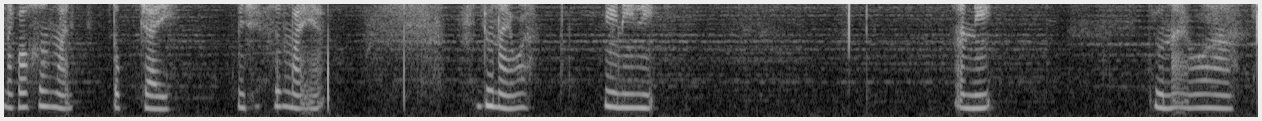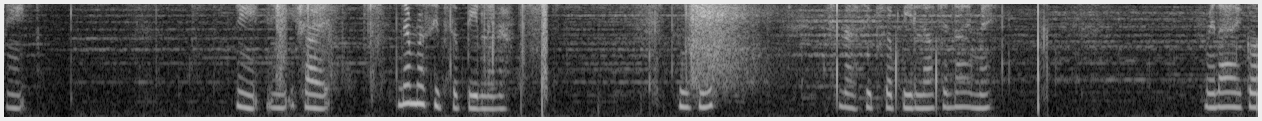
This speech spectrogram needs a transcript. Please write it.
แล้วก็เครื่องหมายตกใจ ไม่ใช่เครื่องหมายอะอยู่ไหนวะ นี่นี่นี่อันนี้ อยู่ไหนวะ นี่ นี่นี่ใช่ ได้มาสิบสปินเลยนะ ดูสิขนาดสิบสปินแล้วจะได้ไหม ไม่ได้ก็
